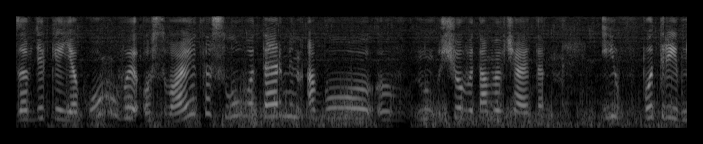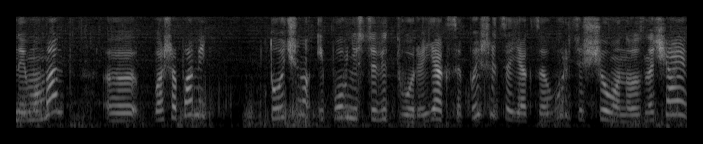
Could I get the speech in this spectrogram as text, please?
завдяки якому ви осваюєте слово, термін або ну, що ви там вивчаєте. І в потрібний момент ваша пам'ять точно і повністю відтворює, як це пишеться, як це говориться, що воно означає,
